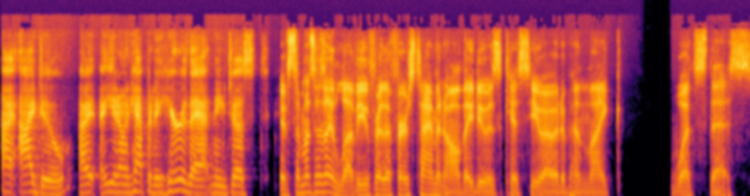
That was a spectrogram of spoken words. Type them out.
I, I do. I, you know, happy to hear that, and he just If someone says, I love you for the first time and all they do is kiss you, I would have been like, what's this?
